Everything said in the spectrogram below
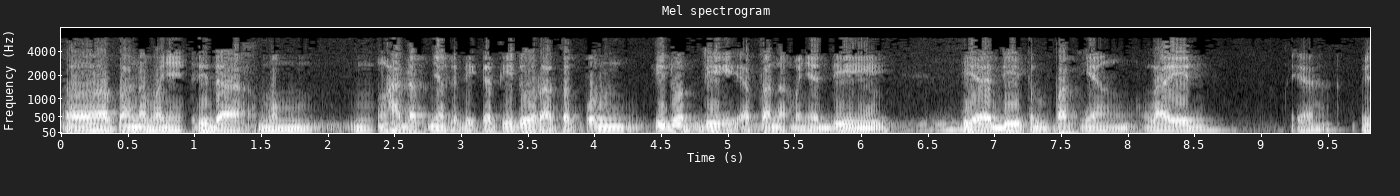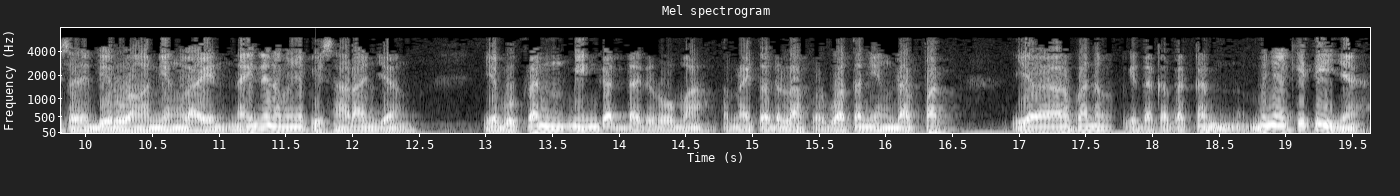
uh, apa namanya tidak menghadapnya ketika tidur ataupun tidur di apa namanya di ya di tempat yang lain ya misalnya di ruangan yang lain. Nah ini namanya pisah ranjang. Ya bukan minggat dari rumah karena itu adalah perbuatan yang dapat ya apa namanya kita katakan menyakitinya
